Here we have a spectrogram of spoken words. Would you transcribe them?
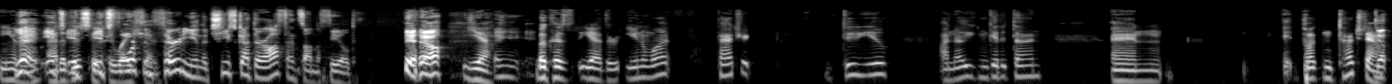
you know yeah, out it's of this it's, it's fourth and thirty, and the Chiefs got their offense on the field. You know, yeah, And- because yeah, they're, you know what, Patrick, do you? I know you can get it done, and it fucking touchdown. Yep.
